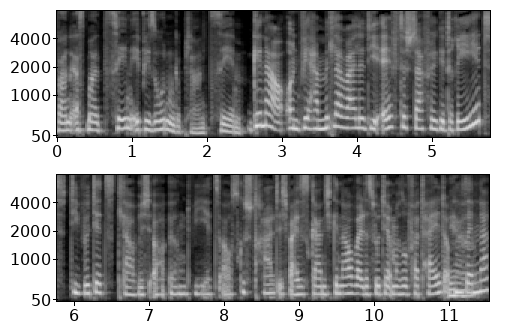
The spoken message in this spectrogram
waren erstmal zehn Episoden geplant. Zehn. Genau. Und wir haben mittlerweile die elfte Staffel gedreht. Die wird jetzt, glaube ich, auch irgendwie jetzt ausgestrahlt. Ich weiß es gar nicht genau, weil das wird ja immer so verteilt auf ja. dem Sender.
